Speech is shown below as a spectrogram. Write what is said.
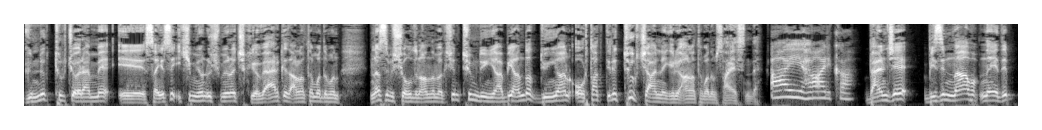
günlük Türkçe öğrenme e, sayısı 2 milyon 3 milyona çıkıyor ve herkes anlatamadığımın nasıl bir şey olduğunu anlamak için tüm dünya bir anda dünyanın ortak dili Türkçe haline geliyor anlatamadım sayesinde. Ay harika. Bence bizim ne yapıp ne edip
